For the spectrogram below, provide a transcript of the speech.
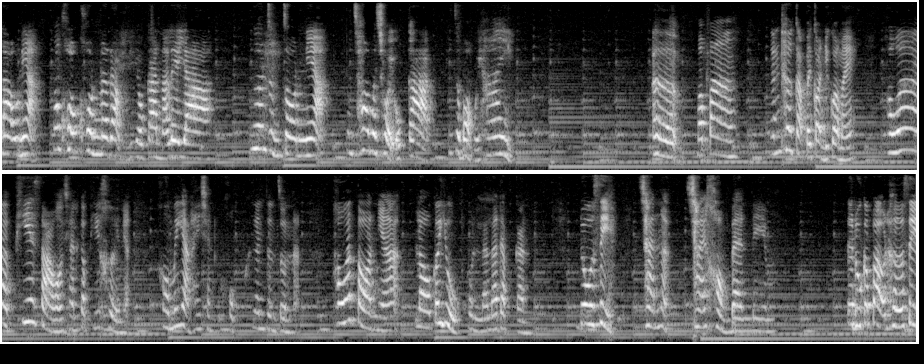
เราเนี่ยต้องคบคนระดับเดียวกันนะเลยา เพื่อนจนๆเนี่ย มันชอบมาฉวยโอกาสที่จะบอกไว้ให้ เออมาปางงั้นเธอกลับไปก่อนดีกว่าไหม เพราะว่าพี่สาวของฉันกับพี่เขยเนี่ย เขาไม่อยากให้ฉันคบเพื่อนจนๆน่ะ เพราะว่าตอนเนี้ยเราก็อยู่คนละระดับกัน ดูสิ ฉันอะใช้ของแบรนด์เนม แต่ดูกระเป๋าเธอสิ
